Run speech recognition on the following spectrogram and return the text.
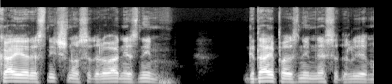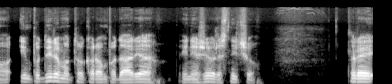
kaj je resnično sodelovanje z njim, kdaj pa z njim ne sodelujemo in podiramo to, kar on podarja in je že v resniču. Torej,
